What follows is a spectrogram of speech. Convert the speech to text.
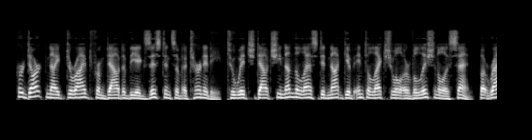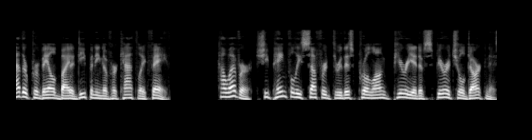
Her dark night derived from doubt of the existence of eternity, to which doubt she nonetheless did not give intellectual or volitional assent, but rather prevailed by a deepening of her Catholic faith. However, she painfully suffered through this prolonged period of spiritual darkness,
